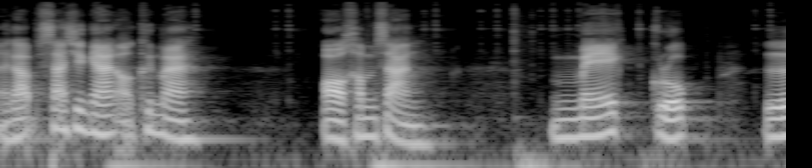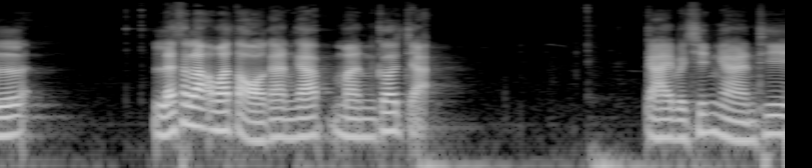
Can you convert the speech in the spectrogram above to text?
นะครับ สร้างชิ้นงานออกขึ้นมา ออกคำสั่ง make group และถ้าเราเอามาต่อกันครับ มันก็จะ กลายเป็นชิ้นงานที่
